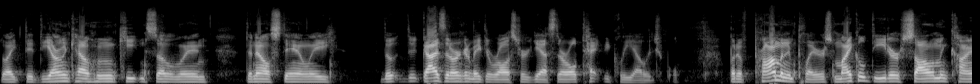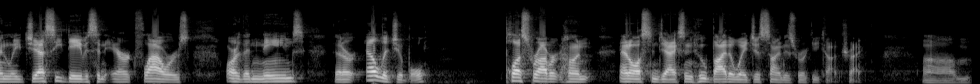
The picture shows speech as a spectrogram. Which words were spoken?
like the Deion Calhoun, Keaton Sutherland, Donell Stanley, the, the guys that aren't going to make the roster, yes, they're all technically eligible. But of prominent players, Michael Deiter, Solomon Kindley, Jesse Davis, and Ereck Flowers are the names that are eligible, plus Robert Hunt and Austin Jackson, who, by the way, just signed his rookie contract um,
